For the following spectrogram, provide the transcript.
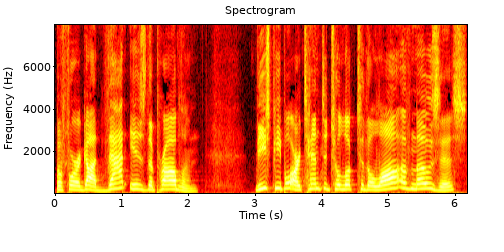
before God. That is the problem. These people are tempted to look to the law of Moses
